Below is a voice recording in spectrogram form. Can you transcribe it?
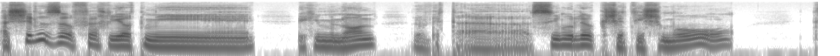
השיר הזה הופך להיות מהמנון, ושימו לב, כשתשמעו, ת,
